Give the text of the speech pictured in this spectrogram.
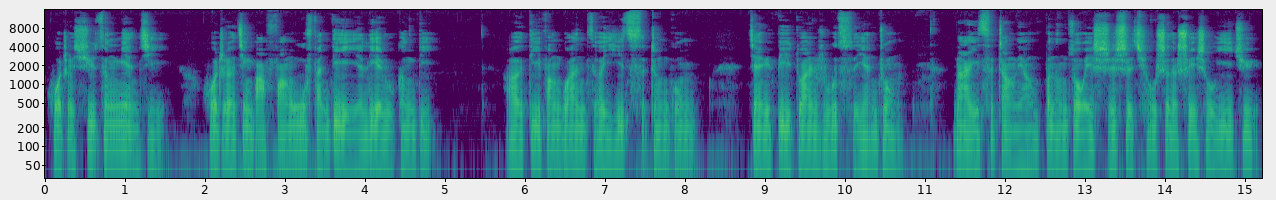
或者虚增面积，或者竟把房屋坟地也列入耕地，而地方官则以此争功。鉴于弊端如此严重，那一次丈量不能作为实事求是的税收依据。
